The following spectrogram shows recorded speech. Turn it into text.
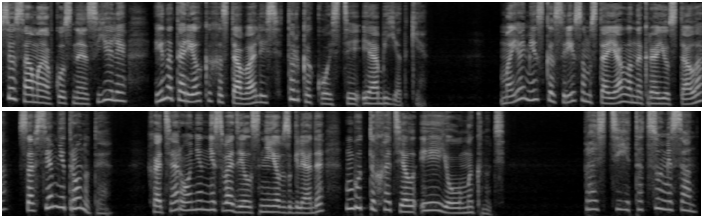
Все самое вкусное съели, и на тарелках оставались только кости и объедки. Моя миска с рисом стояла на краю стола, совсем не тронутая, хотя Ронин не сводил с нее взгляда, будто хотел и ее умыкнуть. «Прости, Тацуми-сан»,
